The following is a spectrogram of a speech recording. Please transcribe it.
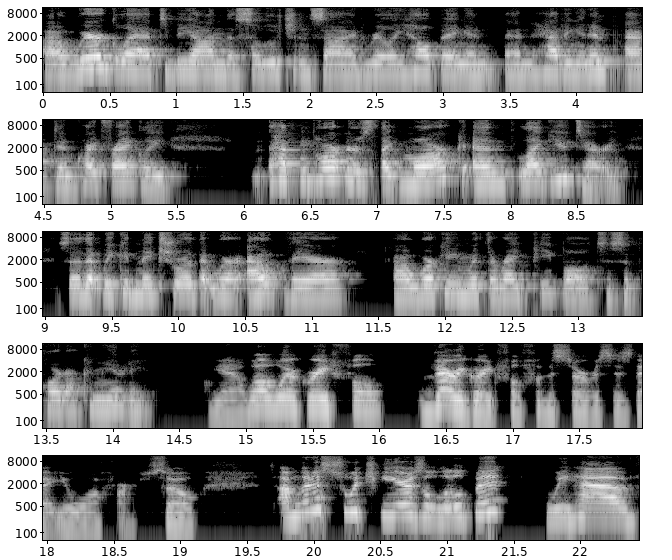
Uh, we're glad to be on the solution side, really helping and, and having an impact. And quite frankly, having partners like Mark and like you, Terry, so that we can make sure that we're out there uh, working with the right people to support our community. Yeah, well, we're grateful, very grateful for the services that you offer. So I'm going to switch gears a little bit. We have,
